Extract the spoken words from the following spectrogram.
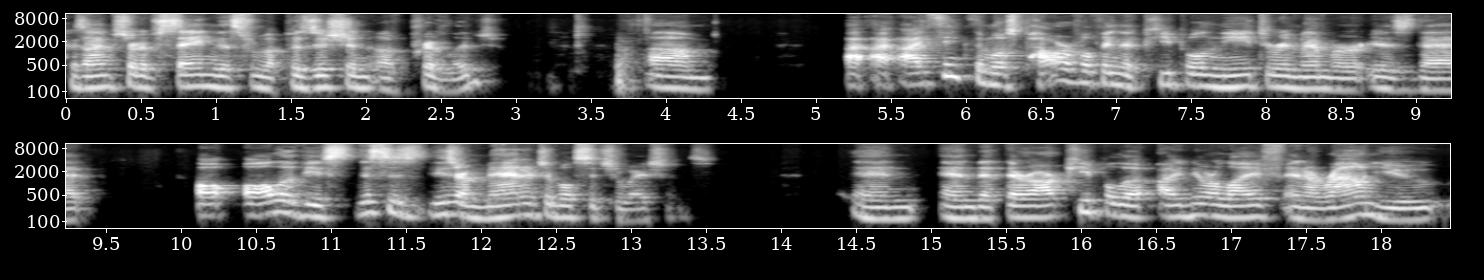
because I'm sort of saying this from a position of privilege. Um, I- I, think the most powerful thing that people need to remember is that all, all of these this is these are manageable situations, and and that there are people in your life and around you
